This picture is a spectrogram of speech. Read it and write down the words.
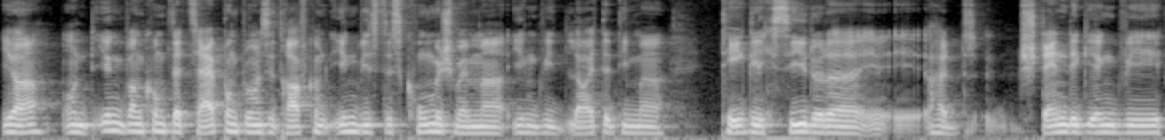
ja, und irgendwann kommt der Zeitpunkt, wo man sich draufkommt, irgendwie ist das komisch, wenn man irgendwie Leute, die man täglich sieht oder äh, halt ständig irgendwie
